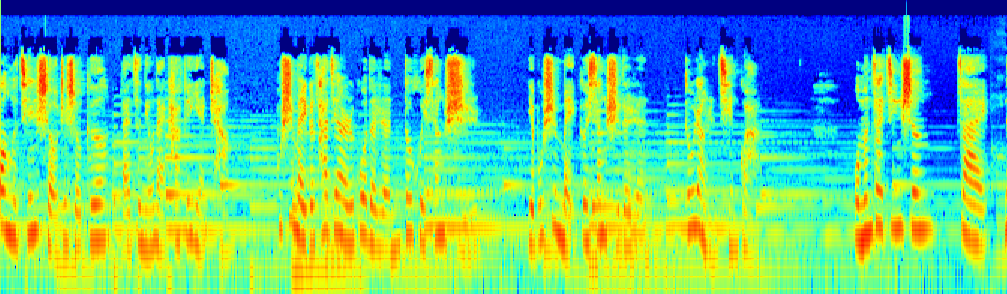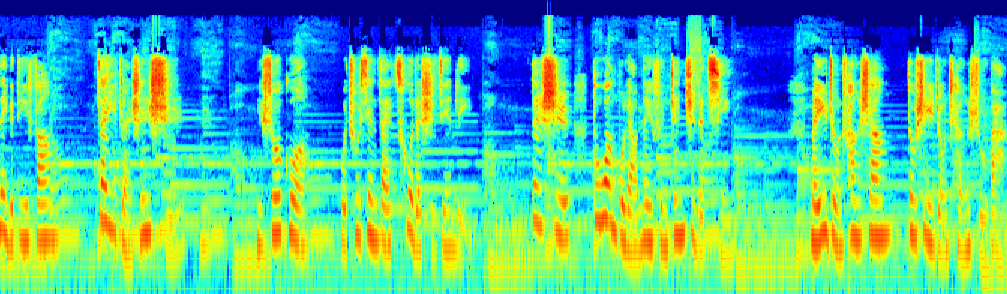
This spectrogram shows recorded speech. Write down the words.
忘了牵手这首歌来自牛奶咖啡演唱，不是每个擦肩而过的人都会相识，也不是每个相识的人都让人牵挂。我们在今生，在那个地方，在一转身时，你说过我出现在错的时间里，但是都忘不了那份真挚的情。每一种创伤都是一种成熟吧，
